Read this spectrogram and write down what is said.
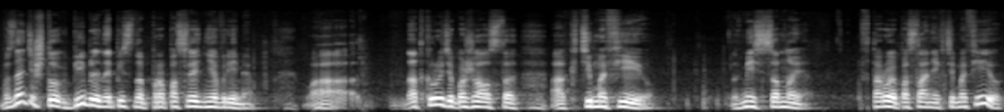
Вы знаете, что в Библии написано про последнее время? А, откройте, пожалуйста, к Тимофею вместе со мной второе послание к Тимофею,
